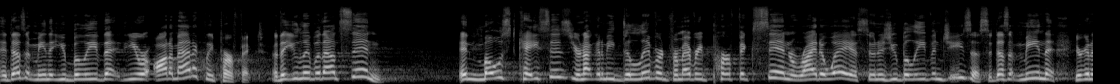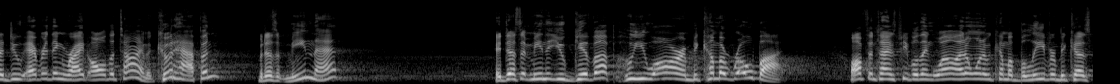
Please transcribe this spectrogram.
it doesn't mean that you believe that you're automatically perfect or that you live without sin. In most cases, you're not going to be delivered from every perfect sin right away as soon as you believe in Jesus. It doesn't mean that you're going to do everything right all the time. It could happen. But it doesn't mean that. It doesn't mean that you give up who you are and become a robot. Oftentimes people think, well, I don't want to become a believer because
